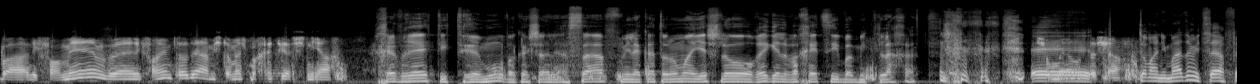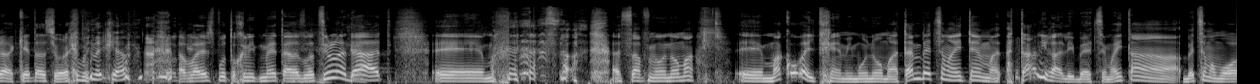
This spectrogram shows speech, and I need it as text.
בה לפעמים, ולפעמים, אתה יודע, משתמש בחצי השנייה. חבר'ה, תתרמו בבקשה לאסף מלהקת אונומה, יש לו רגל וחצי במקלחת. שומר אה, אותה שם. טוב, אני מה זה מצטער להפריע לקטע הזה שהולך ביניכם, אבל יש פה תוכנית מטאל, אז רצינו לדעת, אה, אסף מאונומה, אה, מה קורה איתכם עם אונומה? אתם בעצם הייתם, אתה נראה לי בעצם, היית בעצם המור-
